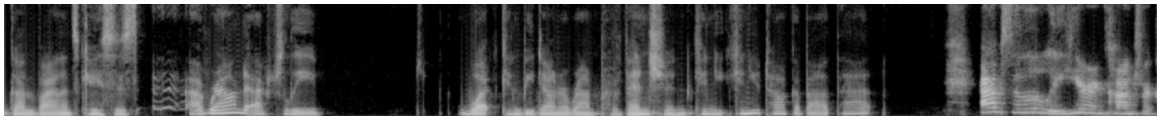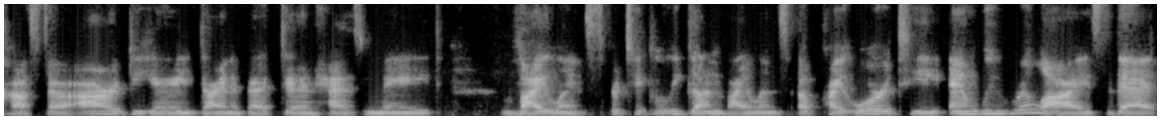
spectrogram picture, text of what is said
gun violence cases around actually what can be done around prevention. Can you can you talk about that? Absolutely. Here in Contra Costa, our DA Diana Becton has made violence, particularly gun violence, a priority, and we realize that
